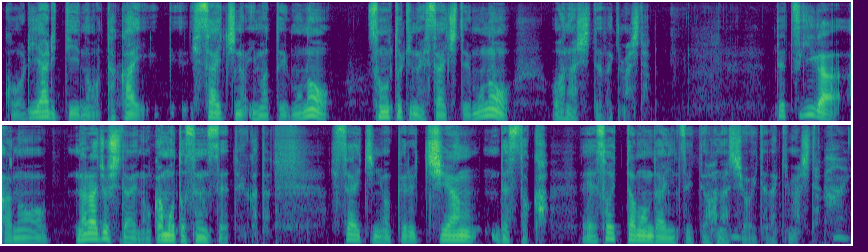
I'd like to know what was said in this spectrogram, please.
こうリアリティの高い被災地の今というものをその時の被災地というものをお話しいただきました。で次があの奈良女子大の岡本先生という方。被災地における治安ですとか、えー、そういった問題についてお話をいただきました、はい、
